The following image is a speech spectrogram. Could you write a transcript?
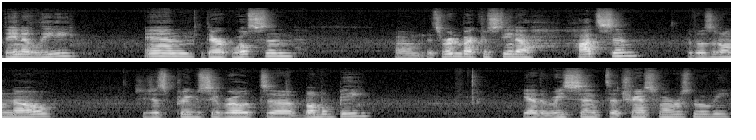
Dana Lee and Derek Wilson. Um, it's written by Christina Hodson. For those who don't know, she just previously wrote uh, Bumblebee. Yeah, the recent uh, Transformers movie,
